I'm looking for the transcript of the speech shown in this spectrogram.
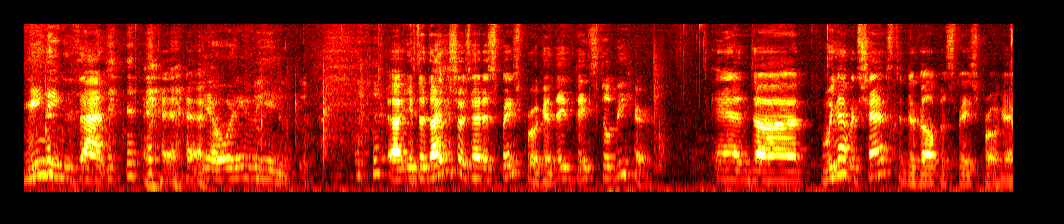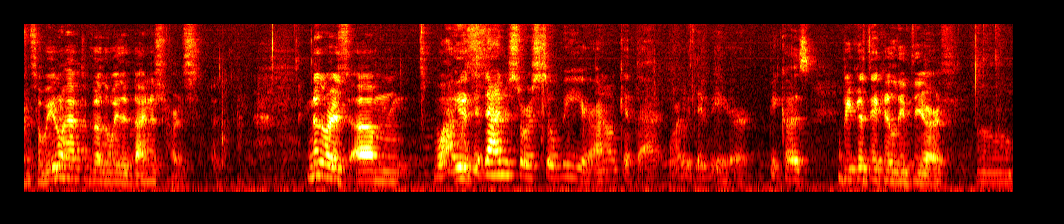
Meaning that, Yeah, what do you mean? uh, if the dinosaurs had a space program, they, they'd still be here. And uh, we have a chance to develop a space program, so we don't have to go the way the dinosaurs. In other words, um, Why would the dinosaurs still be here? I don't get that. Why would they be here? Because because they can leave the Earth. oh,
